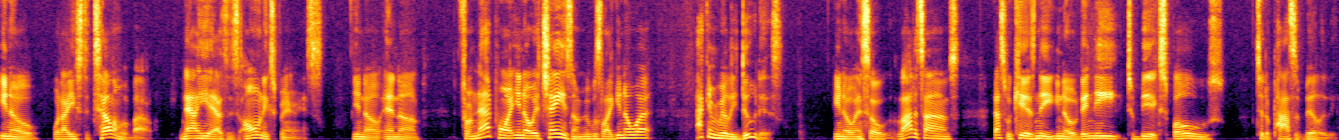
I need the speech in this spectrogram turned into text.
you know, what I used to tell him about. Now he has his own experience, you know, and um, from that point, you know, it changed him. It was like, you know what, I can really do this. You know, and so a lot of times that's what kids need. You know, they need to be exposed to the possibility.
